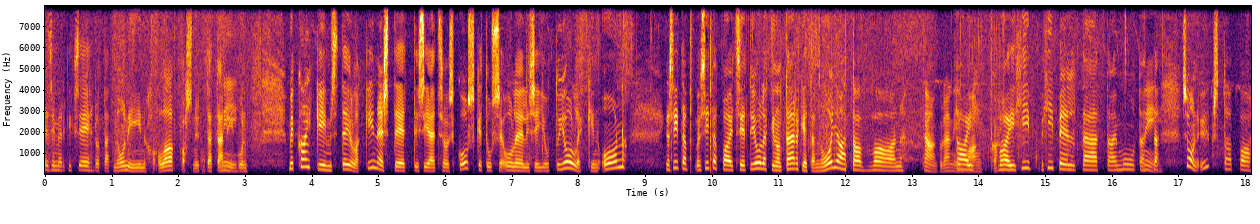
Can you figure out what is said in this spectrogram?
esimerkiksi ehdota, että no niin, halappas nyt tätä niin. Niin kuin, me kaikki ihmiset ei olla kinesteettisiä, että se olisi kosketus se oleellisin juttu. Jollekin on. Ja sitä, sitä paitsi, että jollekin on tärkeää nojata vaan. Tämä on kyllä niin tai, vankka. Vai hi, hipeltää tai muuta. Niin. Että se on yksi tapa.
